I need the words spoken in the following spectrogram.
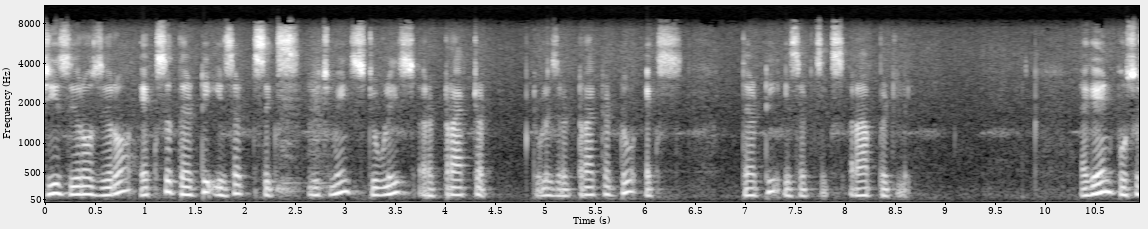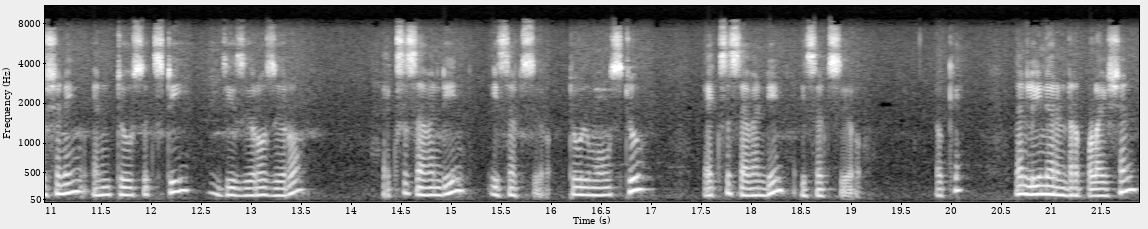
g00 x30 is at 6 which means tool is retracted. Tool is retracted to x30 is at 6 rapidly. Again positioning n260 g00 x17 is at 0 tool moves to x17 is at 0 okay? Then linear interpolation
